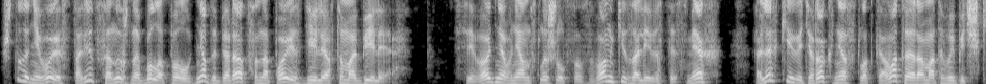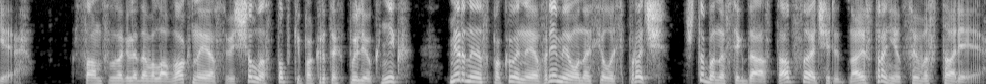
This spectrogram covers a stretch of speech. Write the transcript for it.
что до него из столицы нужно было полдня добираться на поезде или автомобиле. Сегодня в нем слышался звонкий заливистый смех, Легкий ветерок нес сладковатый аромат выпечки. Солнце заглядывало в окна и освещало стопки покрытых пылью книг. Мирное спокойное время уносилось прочь, чтобы навсегда остаться очередной страницей в истории.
